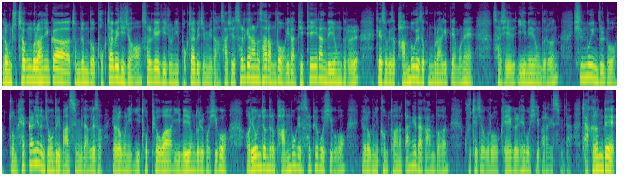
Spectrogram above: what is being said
여러분 주차 공부를 하니까 점점 더 복잡해지죠. 설계 기준이 복잡해집니다. 사실 설계를 하는 사람도 이런 디테일한 내용들을 계속해서 반복해서 공부를 하기 때문에 사실 이 내용들은 실무인들도 좀 헷갈리는 경우들이 많습니다. 그래서 여러분이 이 도표와 이 내용들을 보시고 어려운 점들은 반복해서 살펴보시고 여러분이 검토하는 땅에다가 한번 구체적으로 계획을 해보시기 바라겠습니다. 자, 그런데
